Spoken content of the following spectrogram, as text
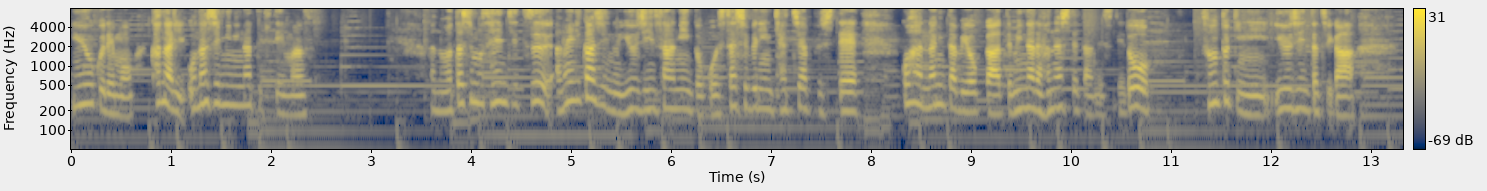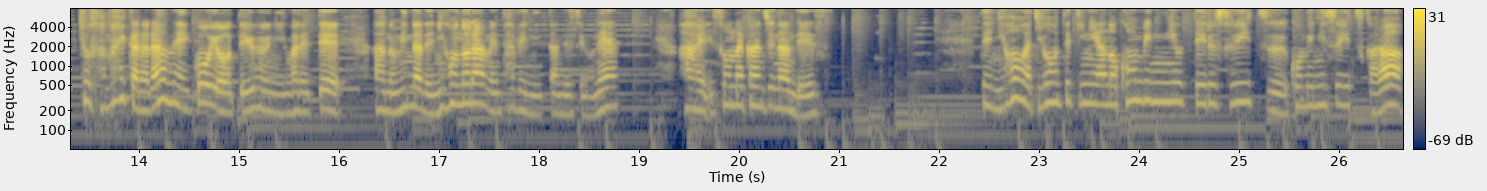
ニューヨークでもかなりおなじみになってきています。あの私も先日アメリカ人の友人3人とこう久しぶりにキャッチアップしてご飯何食べようかってみんなで話してたんですけどその時に友人たちが今日寒いからラーメン行こうよっていう風に言われてあのみんなで日本のラーメン食べに行ったんですよね。はいそんな感じなんです。で日本は基本的にあのコンビニに売っているスイーツコンビニスイーツから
